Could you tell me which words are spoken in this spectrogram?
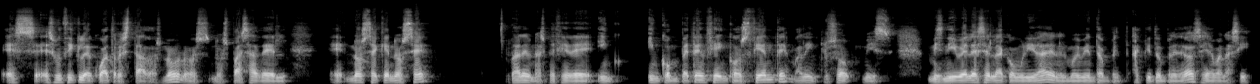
es, es un ciclo de cuatro estados, ¿no? Nos, nos pasa del eh, no sé que no sé, ¿vale? Una especie de incompetencia inconsciente, ¿vale? Incluso mis, mis niveles en la comunidad, en el movimiento actitud emprendedor, se llaman así.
